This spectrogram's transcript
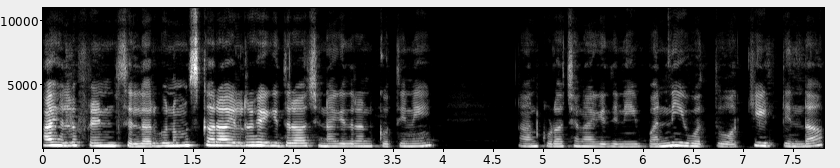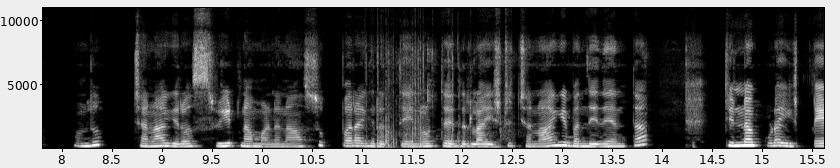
ಹಾಯ್ ಹಲೋ ಫ್ರೆಂಡ್ಸ್ ಎಲ್ಲರಿಗೂ ನಮಸ್ಕಾರ. ಎಲ್ಲರೂ ಹೇಗಿದ್ದೀರಾ? ಚೆನ್ನಾಗಿದ್ದೀರಾ ಅನ್ಕೋತೀನಿ. ನಾನು ಕೂಡ ಚೆನ್ನಾಗಿದ್ದೀನಿ. ಬನ್ನಿ ಇವತ್ತು ಅಕ್ಕಿ ಹಿಟ್ಟಿಂದ ಒಂದು ಚೆನ್ನಾಗಿರೋ ಸ್ವೀಟ್ನ ಮಾಡೋಣ. ಸೂಪರಾಗಿರುತ್ತೆ. ನೋಡ್ತಾ ಇದ್ರಲ್ಲ, ಎಷ್ಟು ಚೆನ್ನಾಗಿ ಬಂದಿದೆ ಅಂತ. ತಿನ್ನೋಕೆ ಕೂಡ ಇಷ್ಟೇ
